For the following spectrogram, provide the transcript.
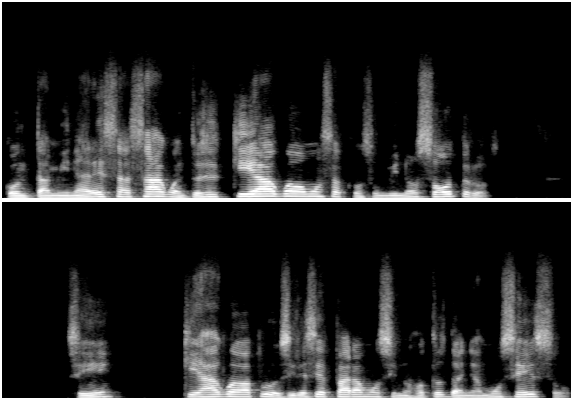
contaminar esas aguas. Entonces, ¿qué agua vamos a consumir nosotros? ¿Sí? ¿Qué agua va a producir ese páramo si nosotros dañamos eso?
